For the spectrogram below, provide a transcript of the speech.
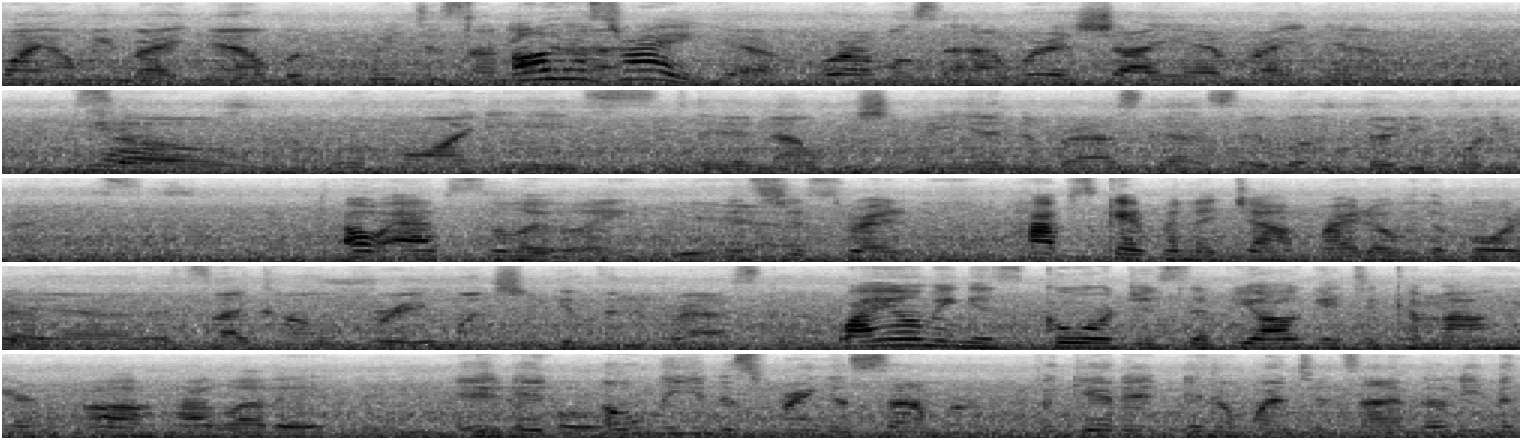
Wyoming right now. We're, we just only Oh, that's right. Yeah, we're almost out. We're in Cheyenne right now. Yeah. So we're going east, and uh, we should be in Nebraska, I say, what, 30, 40 minutes? Oh, absolutely. It's just right, hop, skip, and a jump right over the border. Yeah, it's like home free once you get to Nebraska. Wyoming is gorgeous if y'all get to come out here. Oh, I love it. It, it, only in the spring and summer. Forget it in the wintertime. Don't even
